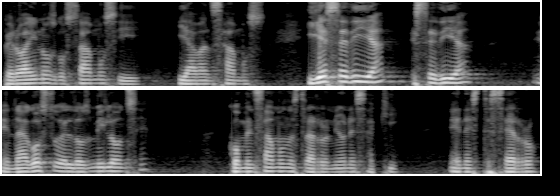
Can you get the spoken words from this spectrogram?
pero ahí nos gozamos y, avanzamos. Y ese día, ese día, en agosto del 2011, comenzamos nuestras reuniones aquí, en este cerro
